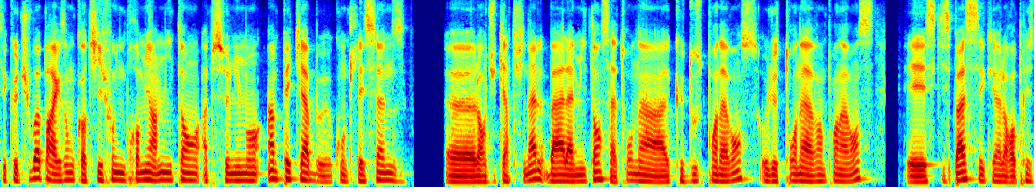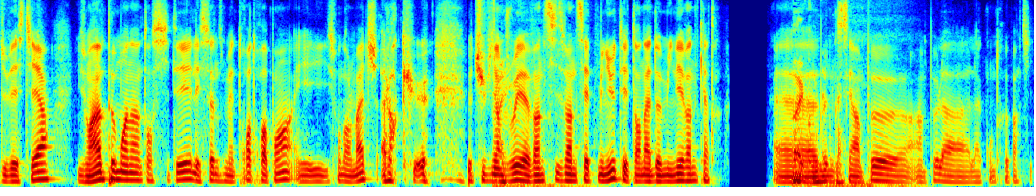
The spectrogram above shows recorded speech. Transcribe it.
c'est que tu vois, par exemple, quand ils font une première mi-temps absolument impeccable contre les Suns lors du quart de finale, bah à la mi-temps, ça tourne à que 12 points d'avance au lieu de tourner à 20 points d'avance. Et ce qui se passe, c'est qu'à la reprise du vestiaire, ils ont un peu moins d'intensité. Les Suns mettent 3-3 points et ils sont dans le match, alors que tu viens de jouer 26-27 minutes et t'en as dominé 24. Euh, donc c'est un peu, un peu la, contrepartie.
